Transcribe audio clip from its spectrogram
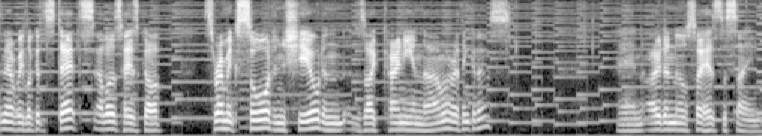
Now if we look at the stats, Alis has got ceramic sword and shield and zirconian armor, I think it is. And Odin also has the same.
